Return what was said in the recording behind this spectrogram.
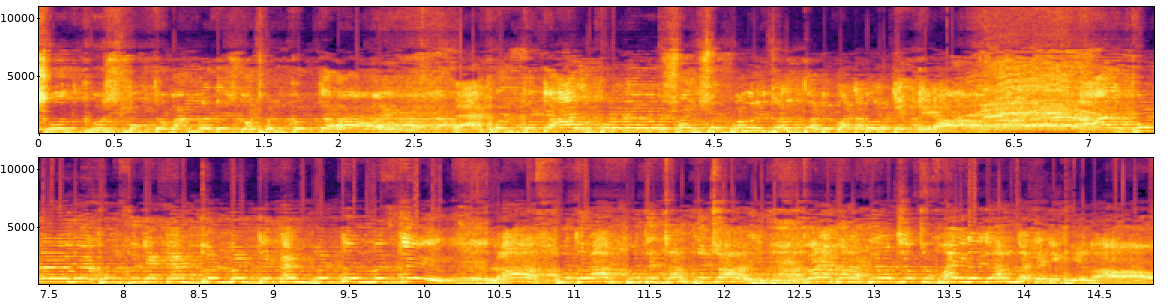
সুদ, ঘুষ মুক্ত বাংলাদেশ গঠন করতে হয়, এখন থেকে আল আলো সংসদ ভবনে জ্বলতে হবে, কথা বলে ঠিক না আল কোরআন এখন থেকে ক্যান্টনমেন্টে ক্যান্টনমেন্টে রাজপথে রাজপথে জানতে চাই। কারা কারা কিনা যেহেতু ফাইনালি আল্লাহকে দেখিয়ে দাও।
